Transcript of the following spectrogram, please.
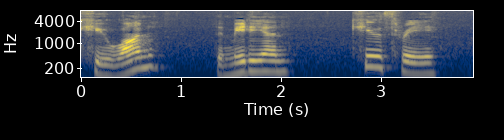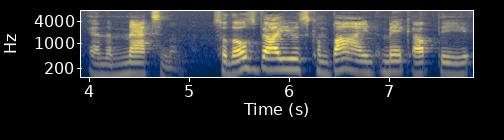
Q1, the median, Q3, and the maximum. So those values combined make up the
